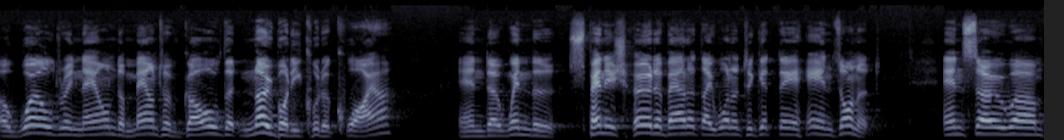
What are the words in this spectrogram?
a world renowned amount of gold that nobody could acquire. And uh, when the Spanish heard about it, they wanted to get their hands on it. And so um,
